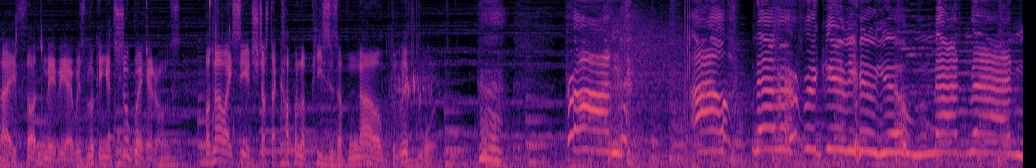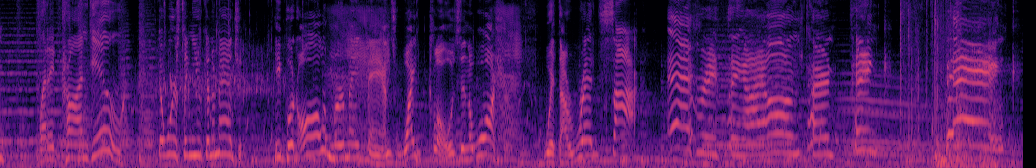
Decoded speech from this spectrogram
I thought maybe I was looking at superheroes. But now I see it's just a couple of pieces of gnarled driftwood. Prawn! I'll never forgive you, you madman! What did Prawn do? The worst thing you can imagine. He put all of Mermaid Man's white clothes in the washer with a red sock. Everything I own turned pink! Pink!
